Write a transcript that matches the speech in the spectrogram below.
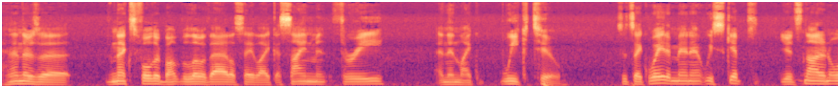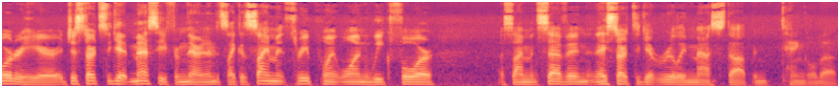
and then there's a the next folder below that will say like assignment three, and then like week two. So it's like, wait a minute, we skipped. It's not an order here. It just starts to get messy from there, and then it's like assignment three point one, week four, assignment seven, and they start to get really messed up and tangled up.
